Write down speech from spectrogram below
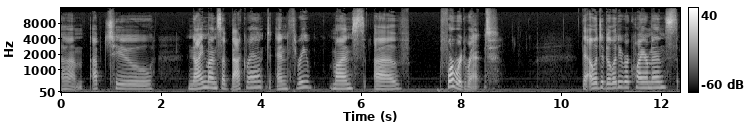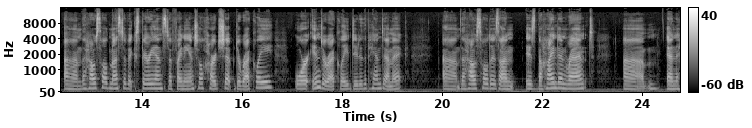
um, up to nine months of back rent and three months of forward rent. The eligibility requirements um, the household must have experienced a financial hardship directly or indirectly due to the pandemic. Um, the household is on is behind in rent um, and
